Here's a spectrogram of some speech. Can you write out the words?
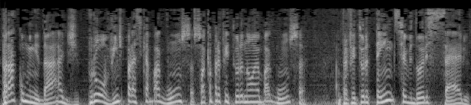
para a comunidade, para o ouvinte parece que é bagunça. Só que a prefeitura não é bagunça. A prefeitura tem servidores sérios,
